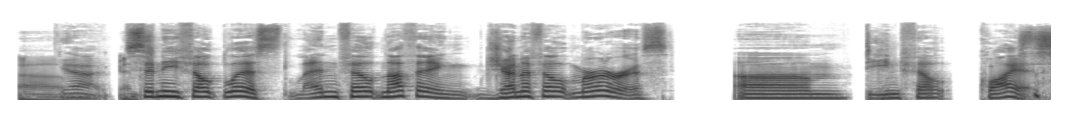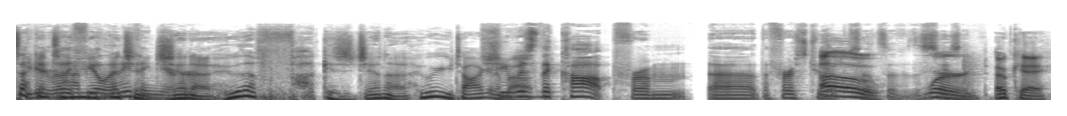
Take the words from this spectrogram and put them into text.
Um, yeah, and Sydney felt bliss. Len felt nothing. Jenna felt murderous. Um, Dean felt quiet. it's the he didn't really time feel you anything Jenna. Who the fuck is Jenna? Who are you talking She about? She was the cop from uh, the first two oh episodes of the word. season. Okay,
